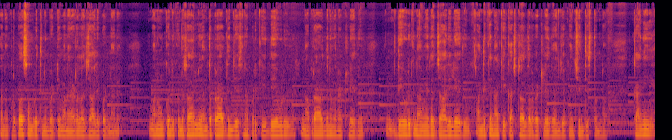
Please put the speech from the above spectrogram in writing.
తన కృపా సమృద్ధిని బట్టి మన ఎడల జాలిపడినాను. మనం కొన్ని కొన్నిసార్లు ఎంత ప్రార్థన చేసినప్పటికీ దేవుడు నా ప్రార్థన వినట్లేదు. దేవుడికి నా మీద జాలి లేదు అందుకే నాకు ఈ కష్టాలు దొరకట్లేదు అని చెప్పి చింతిస్తున్నాం కానీ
